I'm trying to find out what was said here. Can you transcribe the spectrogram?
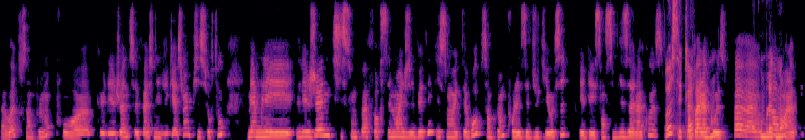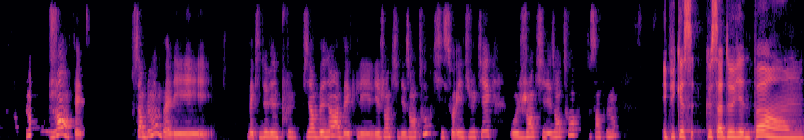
bah ouais, tout simplement, pour euh, que les jeunes se fassent une éducation. Et puis surtout, même les, les jeunes qui sont pas forcément LGBT, qui sont hétéros, tout simplement pour les éduquer aussi et les sensibiliser à la cause. Oui, c'est clair. pas à la mhm. cause, pas, Complètement. à la cause, tout simplement aux gens en fait. Tout simplement, bah, les, bah, qui deviennent plus bienveillants avec les, les, gens qui les entourent, qui soient éduqués aux gens qui les entourent, tout simplement. Et puis que, que ça devienne pas un...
